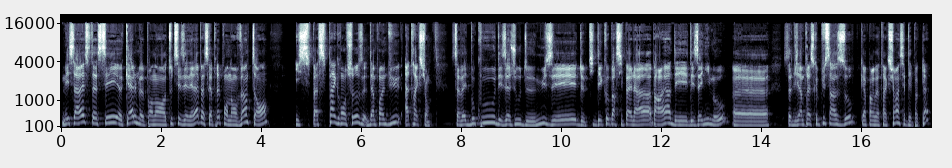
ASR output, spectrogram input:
Mais ça reste assez euh, calme pendant toutes ces années-là parce qu'après pendant 20 ans, il se passe pas grand-chose d'un point de vue attraction. Ça va être beaucoup des ajouts de musées, de petites décos par-ci par-là, par des, des animaux. Euh, ça devient presque plus un zoo qu'un parc d'attractions à cette époque-là.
